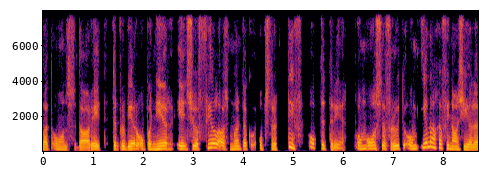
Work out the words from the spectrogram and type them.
wat ons daar het te probeer opponeer en soveel as moontlik obstruktief op te tree om ons te verhoed om enige finansiële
